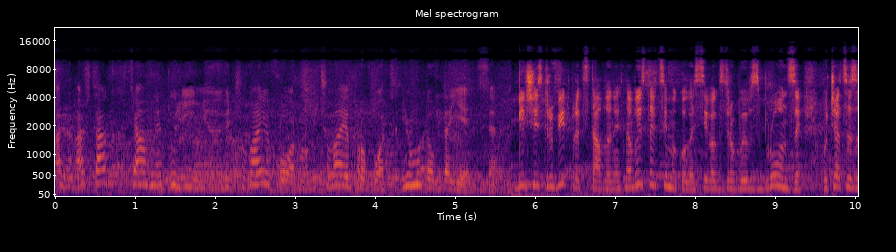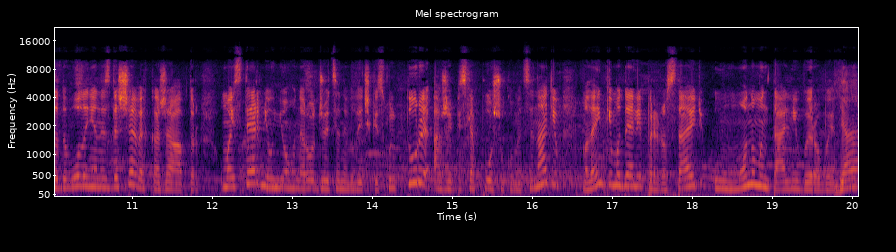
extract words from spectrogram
аж, аж так тягне ту лінію, відчуває форму, відчуває пропорції. Йому то вдається. Більшість робіт, представлених на виставці, Микола Сівак зробив з бронзи. Хоча це задоволення не з дешевих, каже автор. У майстерні у нього народжуються невеличкі скульптури, а вже після пошуку меценатів маленькі моделі переростають у монументальні вироби. Я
